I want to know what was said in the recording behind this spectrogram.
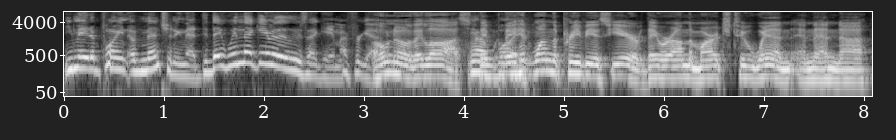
you made a point of mentioning that. Did they win that game or did they lose that game? I forget. Oh no, they lost. they, Oh, boy. they had won the previous year. They were on the march to win, and then uh,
